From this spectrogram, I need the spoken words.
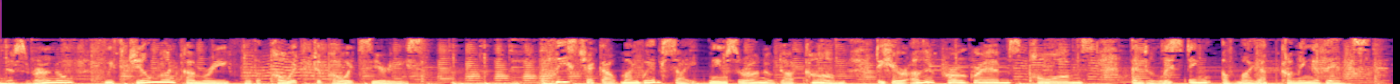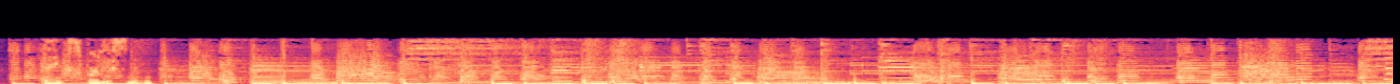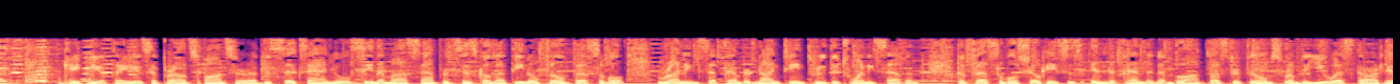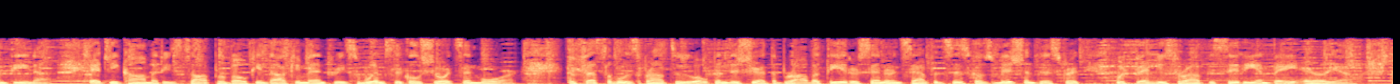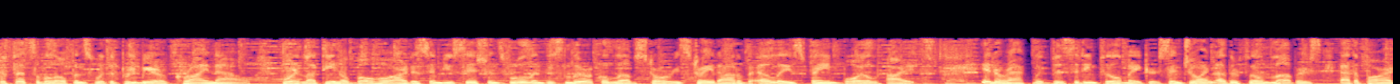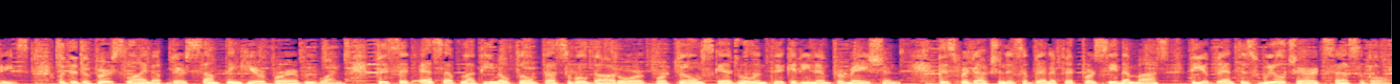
Nina Serrano with Jill Montgomery for the Poet to Poet series. Please check out my website, ninaserrano.com, to hear other programs, poems, and a listing of my upcoming events. Thanks for listening. KPFA is a proud sponsor of the sixth annual Cinema San Francisco Latino Film Festival running September 19th through the 27th. The festival showcases independent and blockbuster films from the U.S. to Argentina, edgy comedies, thought-provoking documentaries, whimsical shorts, and more. The festival is proud to open this year at the Brava Theater Center in San Francisco's Mission District with venues throughout the city and Bay Area. The festival opens with the premiere of Cry Now, where Latino boho artists and musicians rule in this lyrical love story straight out of LA's famed Boyle Heights. Interact with visiting filmmakers and join other film lovers at the parties. With a diverse lineup, there's something here for everyone. Visit sflatinofilmfestival.org for film schedule and ticketing information. This production is a benefit for Cinemas. The event is wheelchair accessible.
